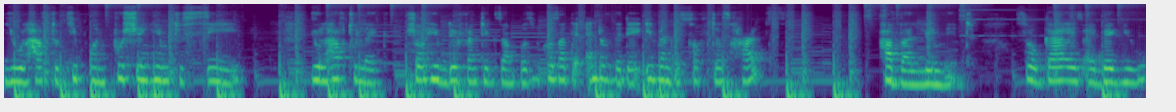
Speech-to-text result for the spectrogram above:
you will have to keep on pushing him to see. You'll have to like show him different examples because at the end of the day, even the softest hearts have a limit. So, guys, I beg you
